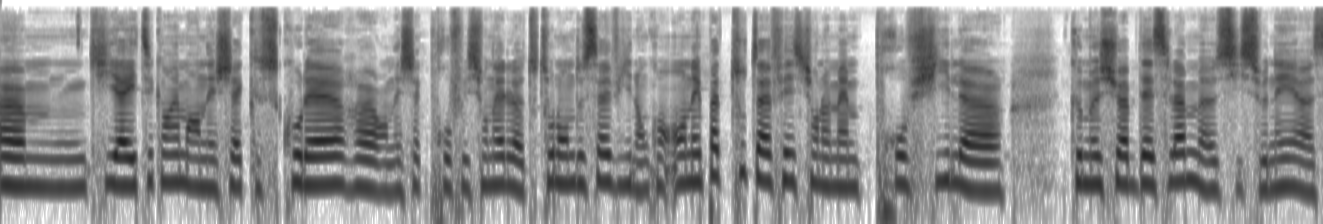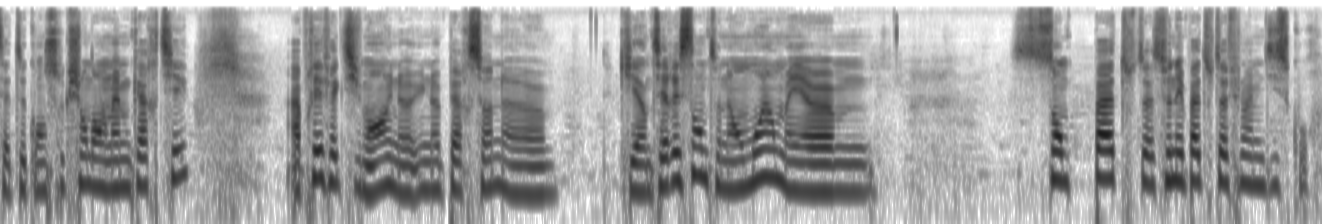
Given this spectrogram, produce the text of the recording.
euh, qui a été quand même en échec scolaire, euh, en échec professionnel tout au long de sa vie. Donc, on n'est pas tout à fait sur le même profil que Monsieur Abdeslam, si ce n'est cette construction dans le même quartier. Après, effectivement, une, personne qui est intéressante néanmoins, mais ce n'est pas tout à fait le même discours.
